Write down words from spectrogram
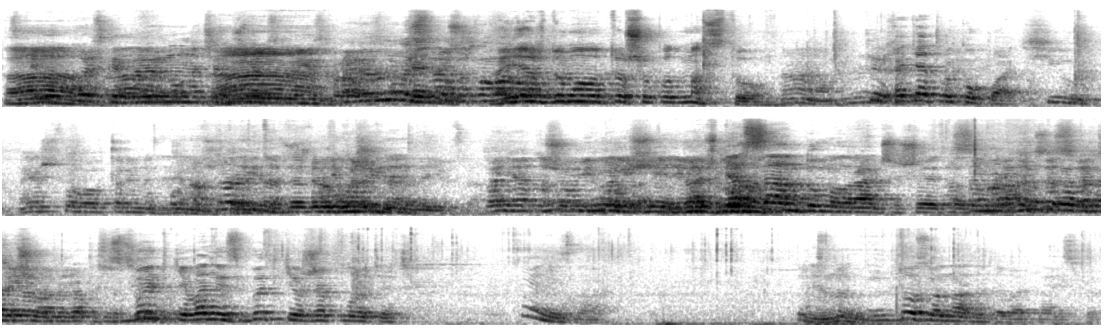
А, Польська повернув на Чернігівську. Повернулись сразу Конечно. по а я ж думав, то, що під мостом. А, Ты хотят выкупать. сил. А я что во вторых А, понял? да, видно, Это что другое машины дело. даются. Понятно, что у них Не, вообще не, не я, нужно. я сам думал раньше, что это... А самолет Ну, заасфальтирован, допустим. Збитки, вони збитки вже платять. Я не знаю. Ні, ну, Дозвіл надо давати на експерт,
